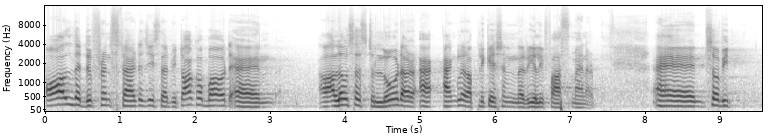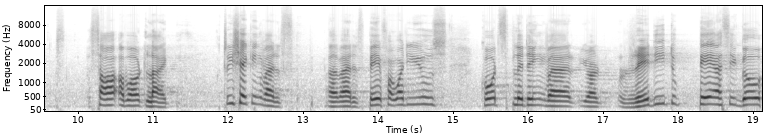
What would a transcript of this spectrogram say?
all the different strategies that we talk about and allows us to load our Angular application in a really fast manner. And so we saw about like tree shaking, where it's, uh, where it's pay for what you use, code splitting, where you're ready to pay as you go,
